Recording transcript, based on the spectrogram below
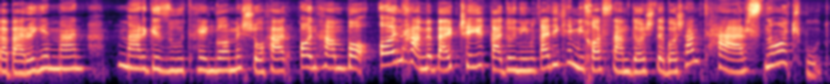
و برای من مرگ زود هنگام شوهر آن هم با آن همه بچه قد و نیم قدی که می‌خواستم داشته باشم ترسناک بود.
